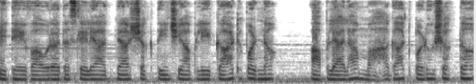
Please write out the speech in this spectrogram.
तिथे वावरत असलेल्या अज्ञात शक्तींची आपली गाठ पडणं आपल्याला महागात पडू शकतं.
